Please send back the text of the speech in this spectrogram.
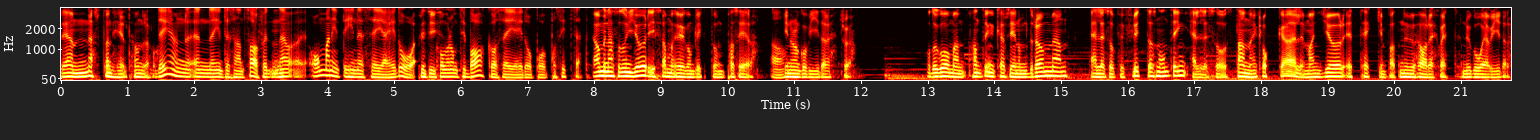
Det är jag nästan helt hundra på. Det är ju en, en intressant sak. För Mm. när, om man inte hinner säga hej då, Precis. kommer de tillbaka och säger hej då på, på sitt sätt. Ja men alltså de gör det i samma ögonblick de passerar. Ja. Innan de går vidare tror jag. Och då går man antingen kanske genom drömmen eller så förflyttas någonting eller så stannar en klocka eller man gör ett tecken på att nu har det skett. Nu går jag vidare.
